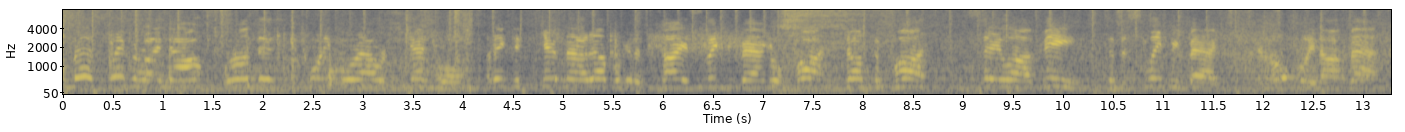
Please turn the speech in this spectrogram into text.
Matt's sleeping right now. We're on this 24-hour schedule. I think to get Matt up, we're gonna tie his sleeping bag to a pot, dump the pot, say la vie to the sleeping bag, and hopefully not Matt.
